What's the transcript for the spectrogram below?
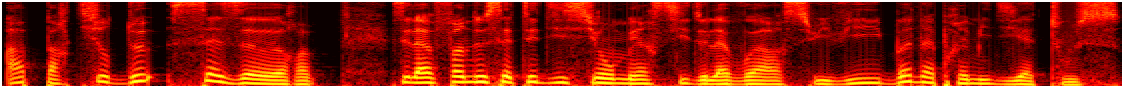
à partir de 16h. C'est la fin de cette édition, merci de l'avoir suivi, bon après-midi à tous.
